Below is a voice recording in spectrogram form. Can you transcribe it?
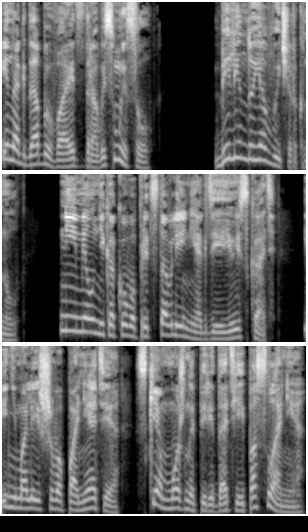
иногда бывает здравый смысл. Белинду я вычеркнул — не имел никакого представления, где ее искать, и ни малейшего понятия, с кем можно передать ей послание.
